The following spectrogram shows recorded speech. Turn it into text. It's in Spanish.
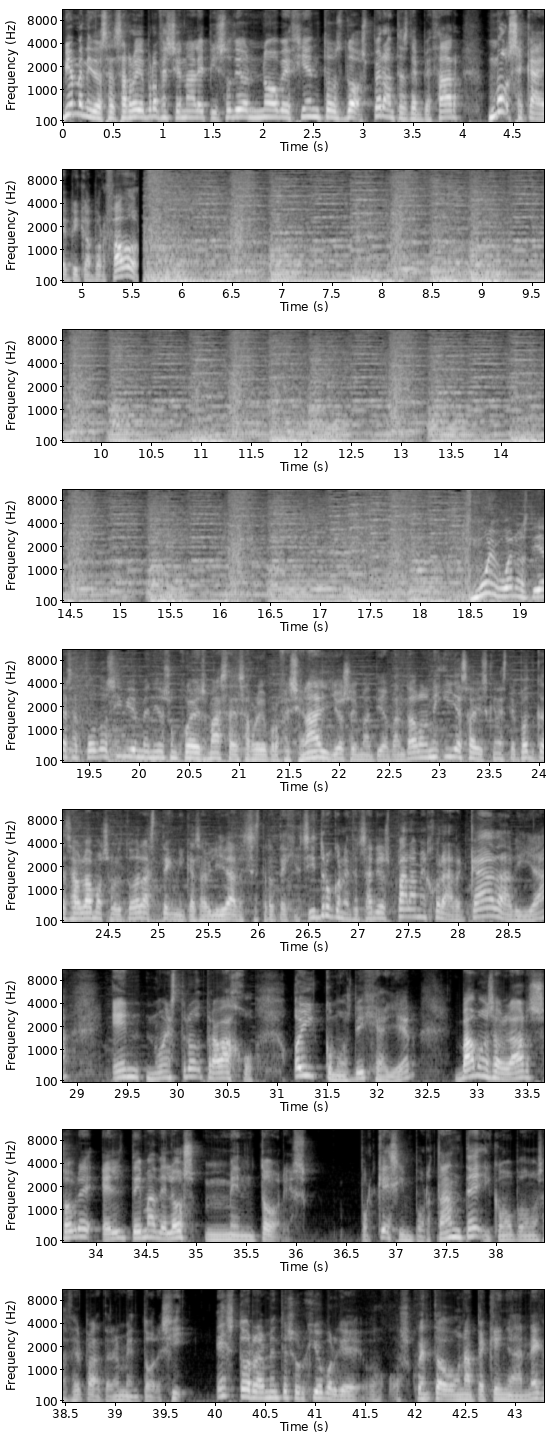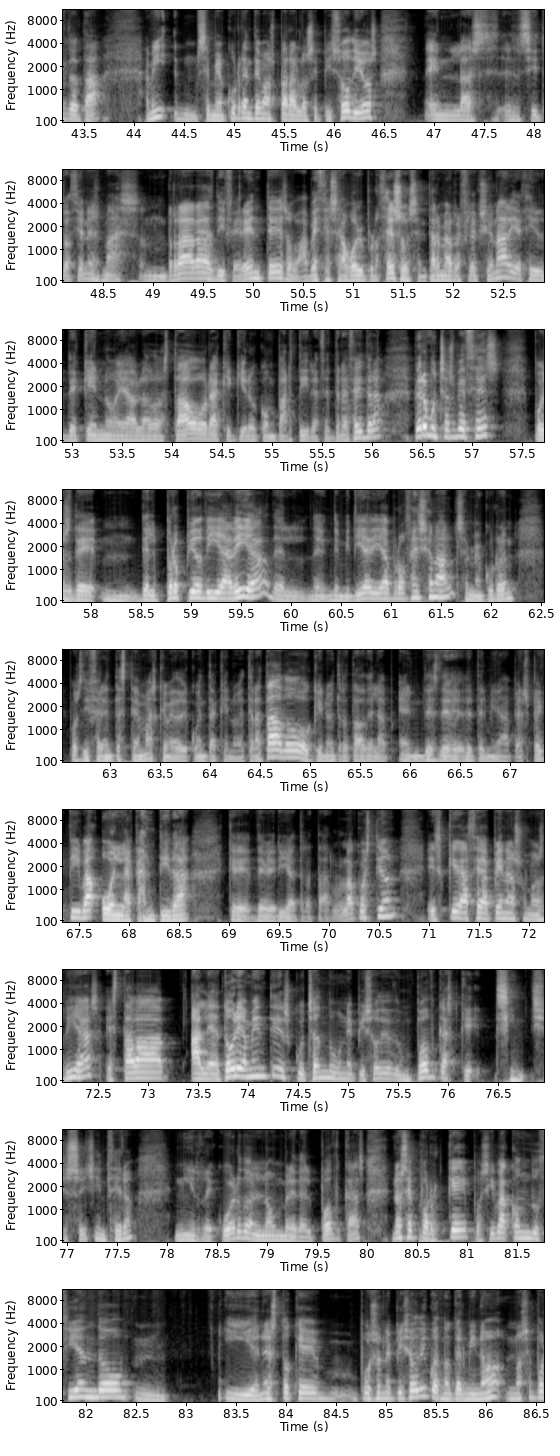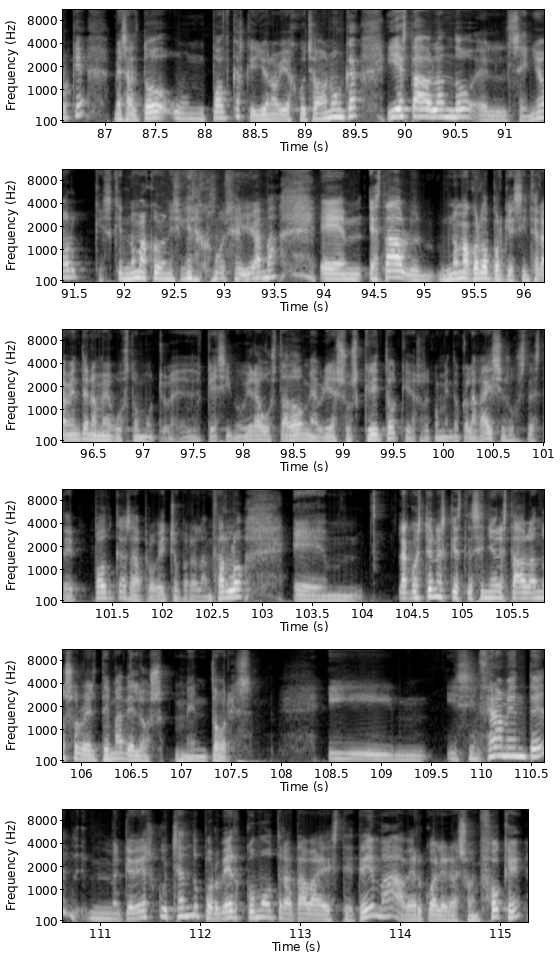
Bienvenidos a Desarrollo Profesional, episodio 902. Pero antes de empezar, música épica, por favor. Muy buenos días a todos y bienvenidos un jueves más a Desarrollo Profesional. Yo soy Matías Pantaloni y ya sabéis que en este podcast hablamos sobre todas las técnicas, habilidades, estrategias y trucos necesarios para mejorar cada día en nuestro trabajo. Hoy, como os dije ayer, vamos a hablar sobre el tema de los mentores. ¿Por qué es importante y cómo podemos hacer para tener mentores? Y esto realmente surgió porque os cuento una pequeña anécdota. A mí se me ocurren temas para los episodios en las situaciones más raras, diferentes, o a veces hago el proceso de sentarme a reflexionar y decir de qué no he hablado hasta ahora, qué quiero compartir, etcétera, etcétera. Pero muchas veces, pues de, mm, del propio día a día, de, mi día a día profesional, se me ocurren pues diferentes temas que me doy cuenta que no he tratado o que no he tratado desde determinada perspectiva o en la cantidad que debería tratarlo. La cuestión es que hace apenas unos días estaba aleatoriamente escuchando un episodio de un podcast que, si, soy sincero, ni recuerdo el nombre del podcast. No sé por qué, pues iba conduciendo... Mm, y en esto que puse un episodio y cuando terminó, no sé por qué, me saltó un podcast que yo no había escuchado nunca y estaba hablando el señor, que es que no me acuerdo ni siquiera cómo se llama, eh, estaba, no me acuerdo porque sinceramente no me gustó mucho, que si me hubiera gustado me habría suscrito, que os recomiendo que lo hagáis, si os gusta este podcast aprovecho para lanzarlo. Em, la cuestión es que este señor estaba hablando sobre el tema de los mentores. Y, y, sinceramente me quedé escuchando por ver cómo trataba este tema, a ver cuál era su enfoque.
